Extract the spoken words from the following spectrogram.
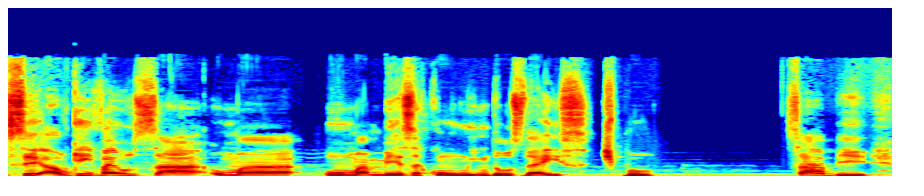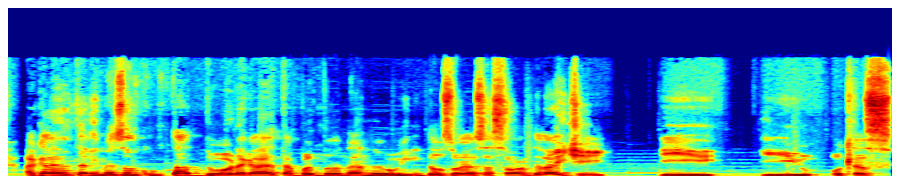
se alguém vai usar uma, uma mesa com Windows 10, tipo. Sabe? A galera não tá nem mais usando computador, a galera tá abandonando o Windows, vai usar só Android e, e outras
